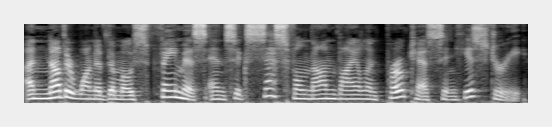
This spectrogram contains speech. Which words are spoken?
another one of the most famous and successful nonviolent protests in history.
